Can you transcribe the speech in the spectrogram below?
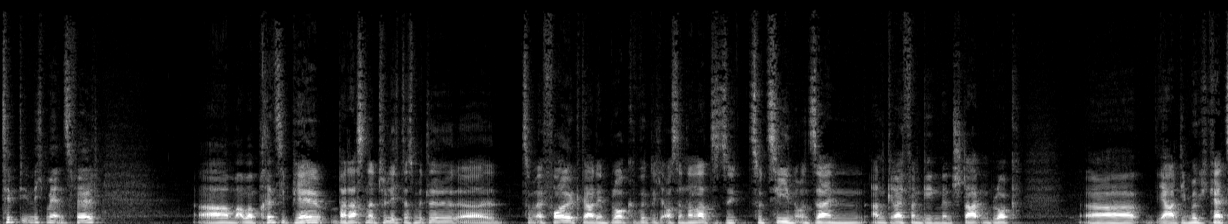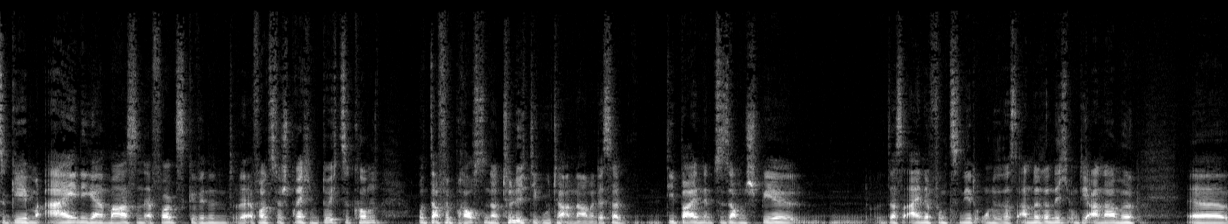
tippt ihn nicht mehr ins Feld. Ähm, aber prinzipiell war das natürlich das Mittel äh, zum Erfolg, da den Block wirklich auseinanderzuziehen und seinen Angreifern gegen den starken Block äh, ja, die Möglichkeit zu geben, einigermaßen erfolgsgewinnend oder erfolgsversprechend durchzukommen. Und dafür brauchst du natürlich die gute Annahme. Deshalb die beiden im Zusammenspiel, das eine funktioniert ohne das andere nicht und die Annahme äh,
